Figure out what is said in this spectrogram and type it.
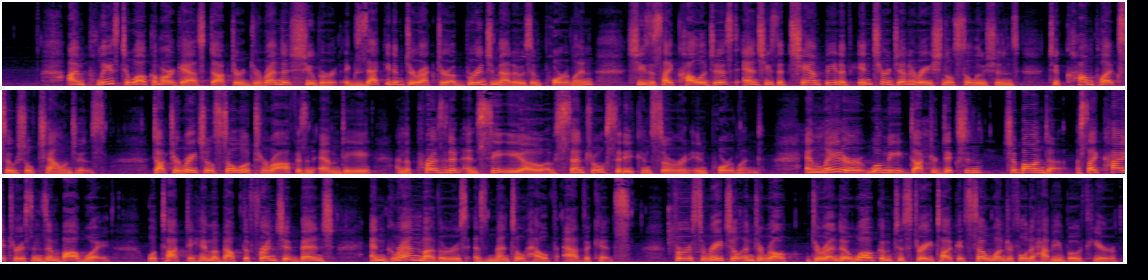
I'm pleased to welcome our guest, Dr. Derenda Schubert, Executive Director of Bridge Meadows in Portland. She's a psychologist and she's a champion of intergenerational solutions to complex social challenges. Dr. Rachel Solotaroff is an MD and the president and CEO of Central City Concern in Portland. And later, we'll meet Dr. Dixon Chibanda, a psychiatrist in Zimbabwe. We'll talk to him about the Friendship Bench and grandmothers as mental health advocates. First, Rachel and Derenda, welcome to Straight Talk. It's so wonderful to have you both here.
